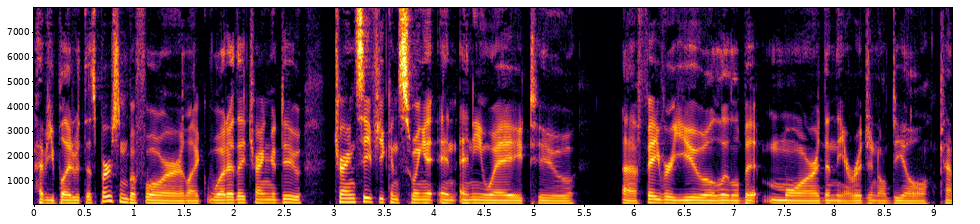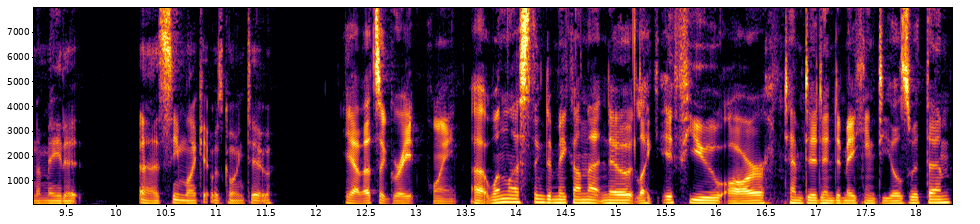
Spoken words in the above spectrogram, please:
have you played with this person before? Like what are they trying to do? Try and see if you can swing it in any way to uh, favor you a little bit more than the original deal kind of made it uh, seem like it was going to. Yeah, that's a great point. Uh, one last thing to make on that note like, if you are tempted into making deals with them,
